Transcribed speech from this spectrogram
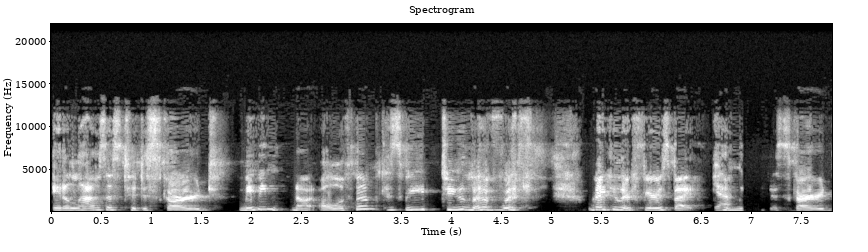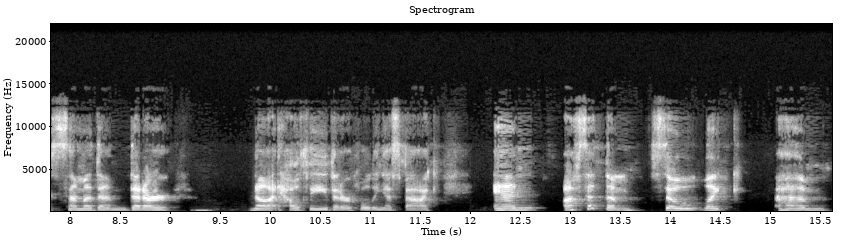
it allows us to discard maybe not all of them because we do live with regular fears, but yeah. can we discard some of them that are not healthy, that are holding us back? And offset them. So, like, um,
